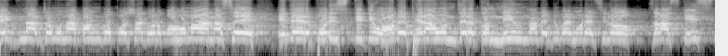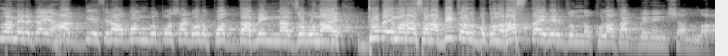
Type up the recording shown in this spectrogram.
মেঘনা, যমুনা, বঙ্গোপসাগর বহমান আছে। এদের পরিস্থিতিও হবে ফেরাউন যেরকম নীল নদে ডুবে মরেছিল, যারা আজকে ইসলামের গায়ে হাত দিয়েছিল, বঙ্গোপসাগর, পদ্মা, মেঘনা, যমুনায় ডুবে মরা ছাড়া বিকল্প কোনো রাস্তা এদের জন্য খোলা থাকবে না ইনশাল্লাহ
